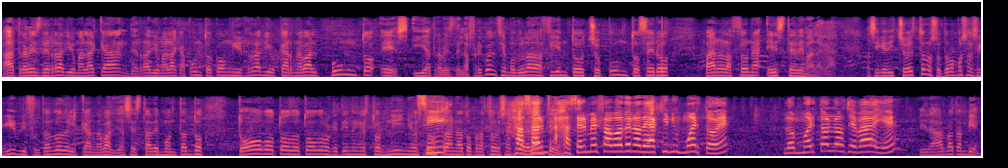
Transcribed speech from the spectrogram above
a través de Radio Malaca, de radiomalaca.com y radiocarnaval.es y a través de la frecuencia modulada 108.0 para la zona este de Málaga. Así que dicho esto, nosotros vamos a seguir disfrutando del carnaval. Ya se está desmontando todo, todo, todo lo que tienen estos niños, Sí. estos tanatopractores aquí Hazar- adelante. hacerme el favor de no dejar aquí ni un muerto, ¿eh? Los muertos los lleváis, ¿eh? Y la arba también.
